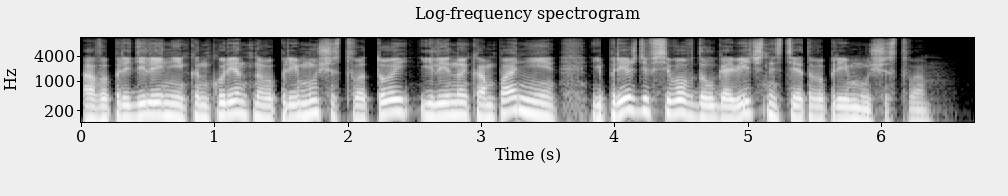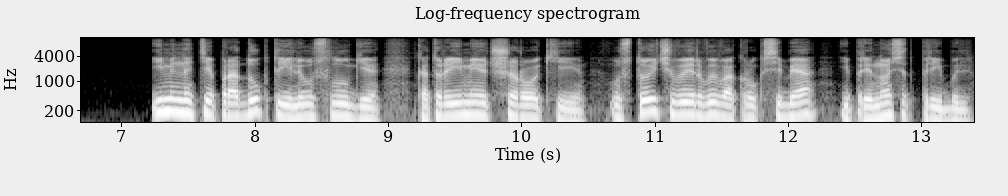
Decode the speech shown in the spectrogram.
а в определении конкурентного преимущества той или иной компании и прежде всего в долговечности этого преимущества. Именно те продукты или услуги, которые имеют широкие, устойчивые рвы вокруг себя и приносят прибыль.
